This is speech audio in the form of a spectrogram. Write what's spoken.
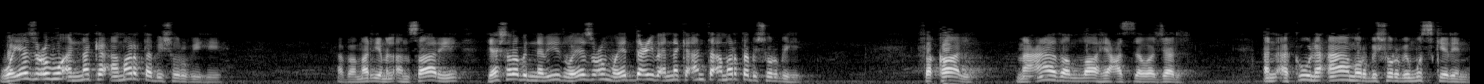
ويزعم أنك أمرت بشربه. أبا مريم الأنصاري يشرب النبيذ ويزعم ويدعي بأنك أنت أمرت بشربه. فقال معاذ الله عز وجل أن أكون آمر بشرب مسكر.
